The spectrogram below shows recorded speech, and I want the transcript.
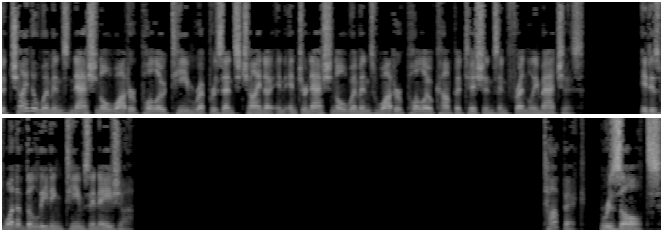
The China women's national water polo team represents China in international women's water polo competitions and friendly matches. It is one of the leading teams in Asia. Results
